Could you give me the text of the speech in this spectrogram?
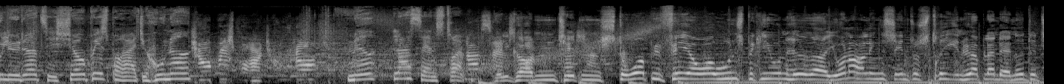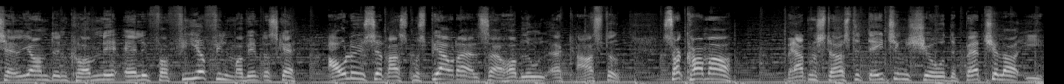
lytter til Showbiz på Radio 100. Showbiz på Radio 100. Med Lars Sandstrøm. Velkommen til den store buffet over ugens begivenheder i underholdningsindustrien. Hør blandt andet detaljer om den kommende Alle for fire film, og hvem der skal afløse Rasmus Bjerg, der altså er hoppet ud af castet. Så kommer verdens største datingshow, The Bachelor, i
